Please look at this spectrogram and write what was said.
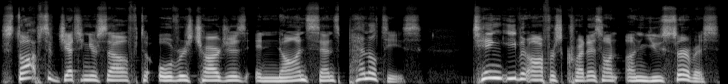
stop subjecting yourself to overage charges and nonsense penalties. Ting even offers credits on unused service.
